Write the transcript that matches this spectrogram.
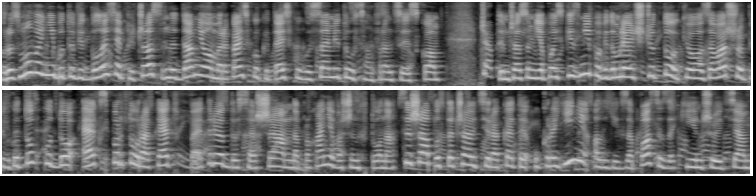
Розмова нібито відбулася під час недавнього американсько-китайського саміту у Сан-Франциско. Тим часом японські змі повідомляють, що Токіо завершує підготовку до експорту ракет Петріот до США на прохання Вашингтона. США постачають ці ракети Україні, але їх запаси закінчуються.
